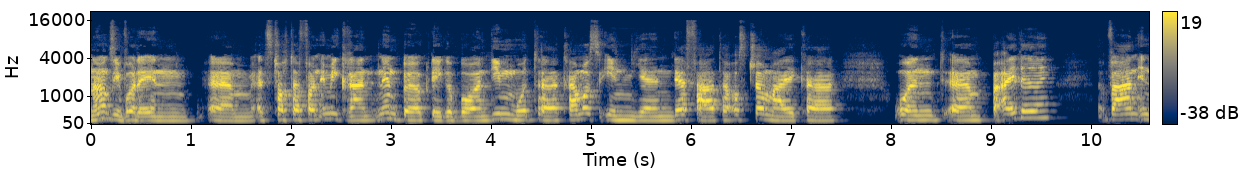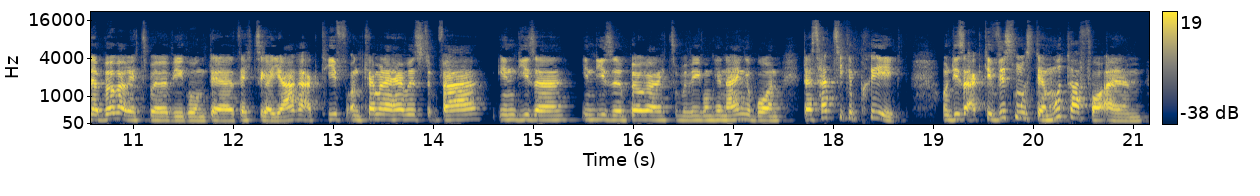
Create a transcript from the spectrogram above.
ne, sie wurde in, ähm, als Tochter von Immigranten in Berkeley geboren. Die Mutter kam aus Indien, der Vater aus Jamaika. Und ähm, beide waren in der Bürgerrechtsbewegung der 60er Jahre aktiv und Kamala Harris war in dieser, in diese Bürgerrechtsbewegung hineingeboren. Das hat sie geprägt. Und dieser Aktivismus der Mutter vor allem,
